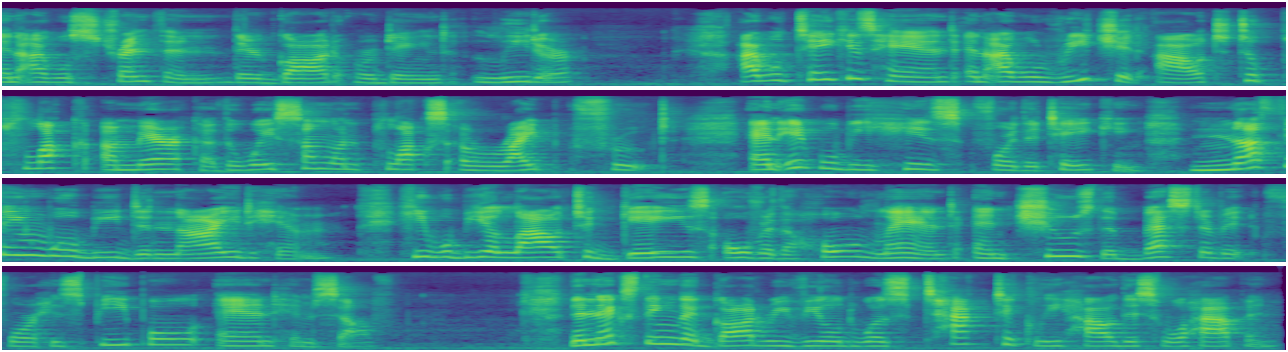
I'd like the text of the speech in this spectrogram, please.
and I will strengthen their God ordained leader. I will take his hand and I will reach it out to pluck America the way someone plucks a ripe fruit, and it will be his for the taking. Nothing will be denied him. He will be allowed to gaze over the whole land and choose the best of it for his people and himself. The next thing that God revealed was tactically how this will happen.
